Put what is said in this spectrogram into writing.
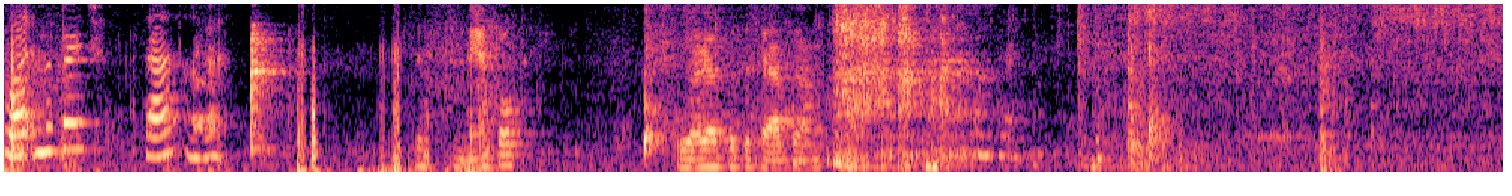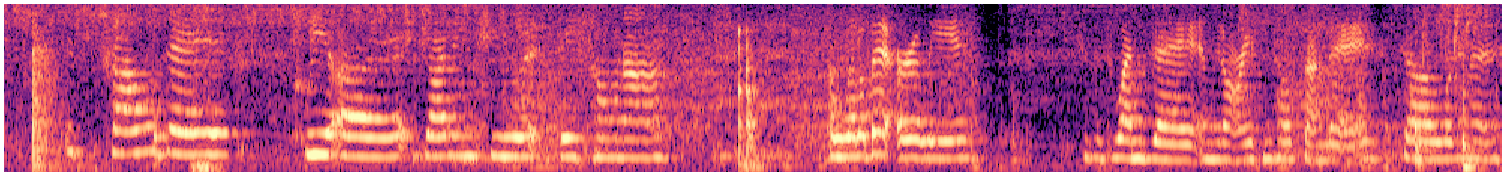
What in the fridge? That? Okay. This mantle? Ooh, I gotta put the tabs on. Okay. It's travel day. We are driving to Daytona a little bit early because it's Wednesday and we don't race until Sunday. So we're gonna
